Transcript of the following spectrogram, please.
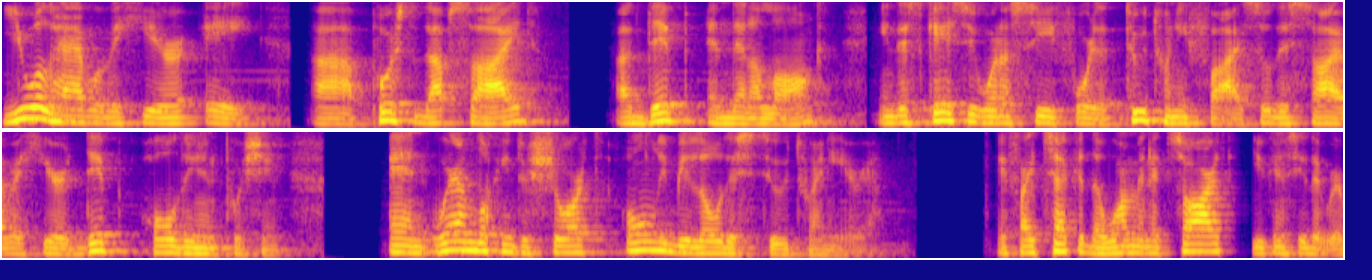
you will have over here a uh, push to the upside, a dip, and then a long. In this case, you want to see for the 225, so this side over here, dip, holding and pushing. And where I'm looking to short, only below this 220 area. If I check the one minute chart, you can see that we're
